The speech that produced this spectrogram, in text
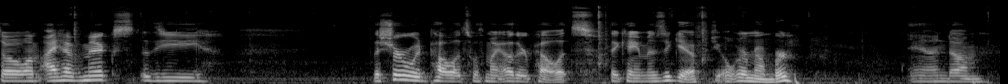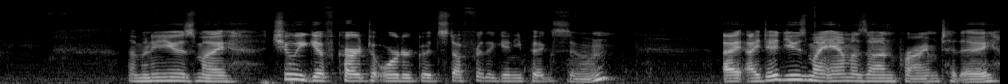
So um, I have mixed the the Sherwood pellets with my other pellets. They came as a gift, you'll remember. And um, I'm going to use my Chewy gift card to order good stuff for the guinea pigs soon. I, I did use my Amazon Prime today,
